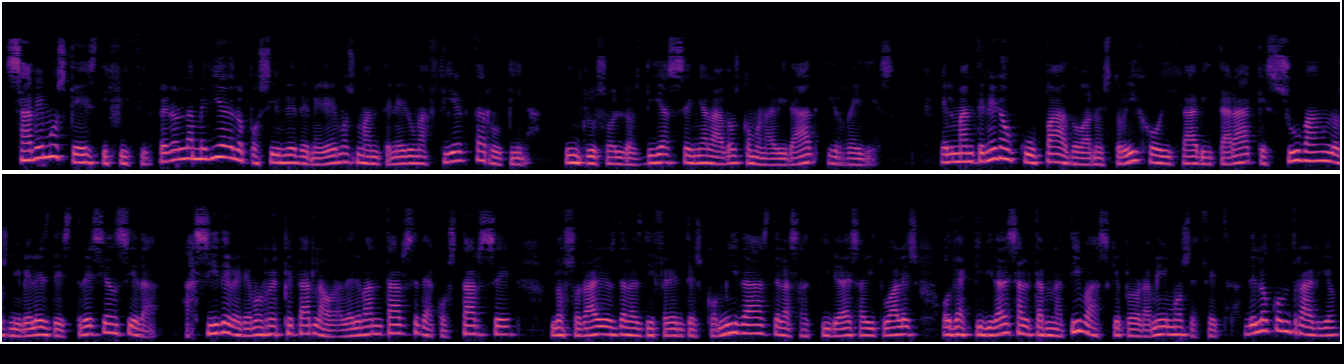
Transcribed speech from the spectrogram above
Sabemos que es difícil, pero en la medida de lo posible deberemos mantener una cierta rutina, incluso en los días señalados como Navidad y Reyes. El mantener ocupado a nuestro hijo o hija evitará que suban los niveles de estrés y ansiedad, Así deberemos respetar la hora de levantarse, de acostarse, los horarios de las diferentes comidas, de las actividades habituales o de actividades alternativas que programemos, etc. De lo contrario,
